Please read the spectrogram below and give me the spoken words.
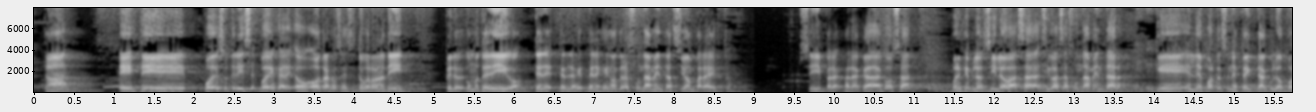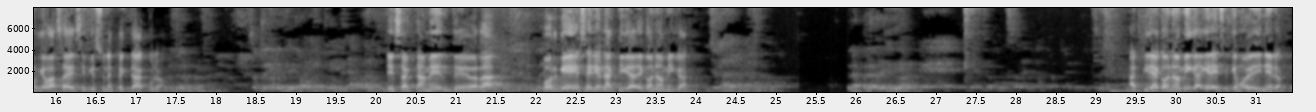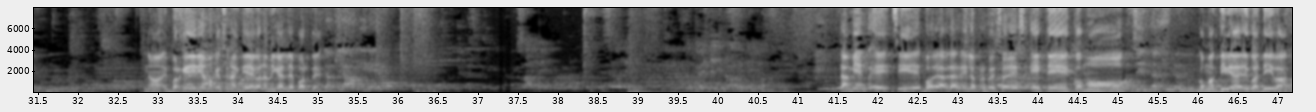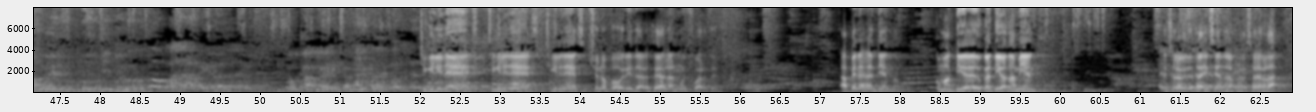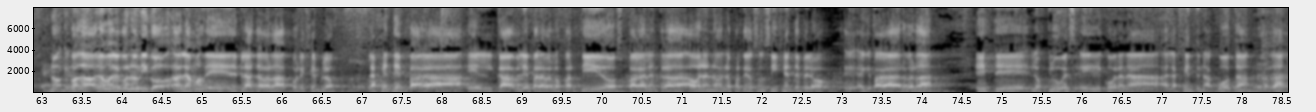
¿Está? Este, podés utilizar, podés, otras cosas que se te ocurran a ti. Pero como te digo, tenés, tenés que encontrar fundamentación para esto. ¿Sí? Para, para cada cosa. Por ejemplo, si, lo vas a, si vas a fundamentar que el deporte es un espectáculo, ¿por qué vas a decir que es un espectáculo? Exactamente, ¿verdad? ¿Por qué sería una actividad económica? Actividad económica quiere decir que mueve dinero. ¿No? ¿Y por qué diríamos que es una actividad económica el deporte? Dinero, También, eh, si vos hablas de los profesores este, como, 80 kilos de como actividad educativa. Chiquilines, chiquilines, chiquilines, yo no puedo gritar, ustedes hablan muy fuerte. Apenas la entiendo. Como actividad educativa también. Eso es lo que tú estás diciendo, los profesores, ¿verdad? No, cuando hablamos de económico, hablamos de, de plata, ¿verdad? Por ejemplo, la gente paga el cable para ver los partidos, paga la entrada, ahora no, los partidos son sin gente, pero eh, hay que pagar, ¿verdad? Este, los clubes eh, cobran a, a la gente una cuota, ¿verdad?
